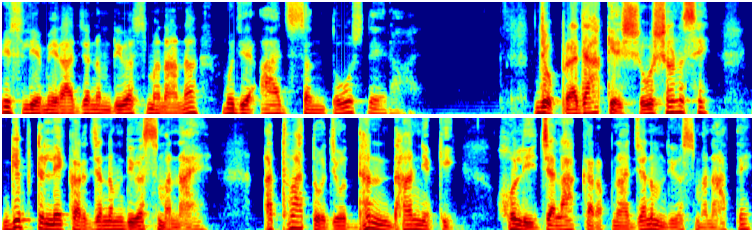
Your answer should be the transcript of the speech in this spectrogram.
इसलिए मेरा जन्म जन्म दिवस मनाना मुझे आज संतोष दे रहा है। जो प्रजा के शोषण से गिफ्ट लेकर जन्म दिवस मनाए, अथवा तो जो धन धान्य की होली जलाकर अपना जन्म दिवस मनाते,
